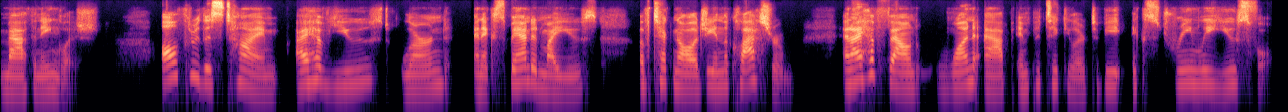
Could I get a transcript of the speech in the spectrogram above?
math and English. All through this time, I have used, learned, and expanded my use of technology in the classroom and I have found one app in particular to be extremely useful.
